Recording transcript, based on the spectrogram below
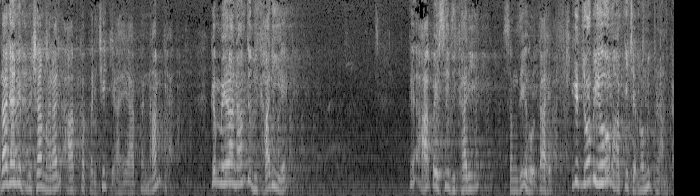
राजा ने पूछा, महाराज, आपका परिचय क्या है? आपका नाम क्या है? कि मेरा नाम तो भिखारी है। कि आप ऐसी भिखारी, संदेह होता है। लेकिन जो भी हो आपके चरणों में प्रणाम कर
